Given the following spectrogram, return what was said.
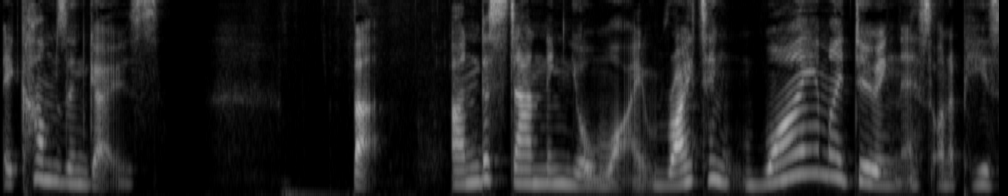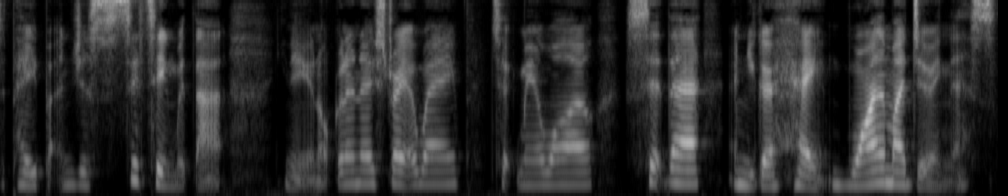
it comes and goes. But understanding your why, writing why am I doing this on a piece of paper and just sitting with that. You know, you're not going to know straight away. Took me a while. Sit there and you go, "Hey, why am I doing this?"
